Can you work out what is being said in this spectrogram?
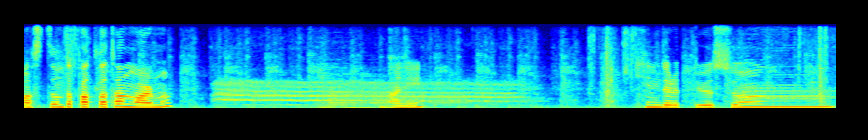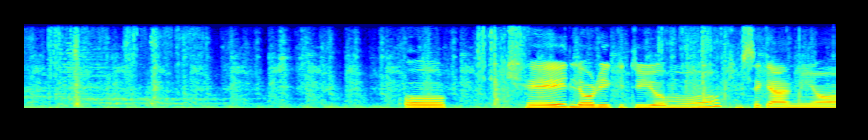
Astığında patlatan var mı? Hani? Kindred diyorsun. Okey. Lori gidiyor mu? Kimse gelmiyor.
